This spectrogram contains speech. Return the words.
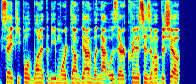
say people want it to be more dumbed down when that was their criticism of the show.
